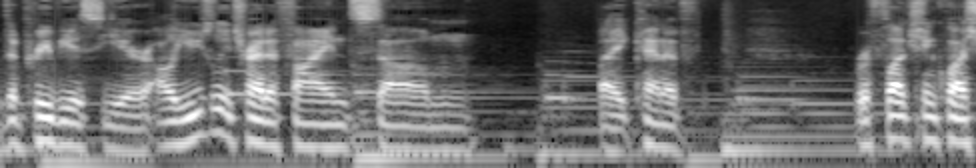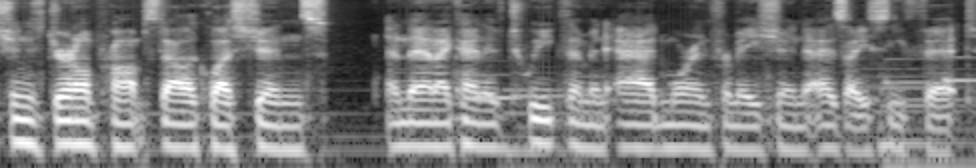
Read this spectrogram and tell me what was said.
the previous year, I'll usually try to find some like kind of reflection questions, journal prompt style questions, and then I kind of tweak them and add more information as I see fit.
